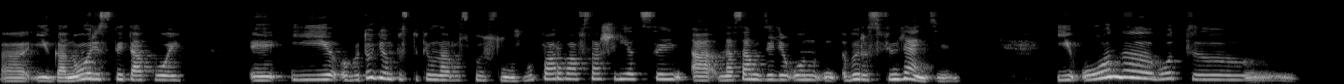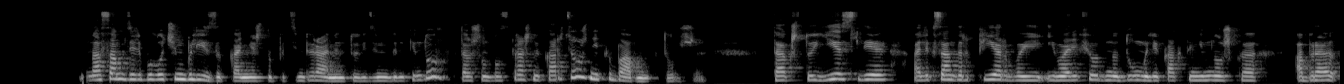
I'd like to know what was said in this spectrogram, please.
Э, и гонористый такой. Э, и в итоге он поступил на русскую службу, порвав со Швецией, а на самом деле он вырос в Финляндии. И он э, вот на самом деле был очень близок, конечно, по темпераменту, видимо, Бенкендорфу, потому что он был страшный картежник и бабник тоже. Так что если Александр I и Мария Федоровна думали как-то немножко обра...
